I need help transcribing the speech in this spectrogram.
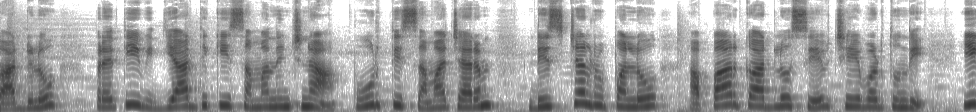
కార్డులో ప్రతి విద్యార్థికి సంబంధించిన పూర్తి సమాచారం డిజిటల్ రూపంలో అపార్ కార్డులో సేవ్ చేయబడుతుంది. ఈ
